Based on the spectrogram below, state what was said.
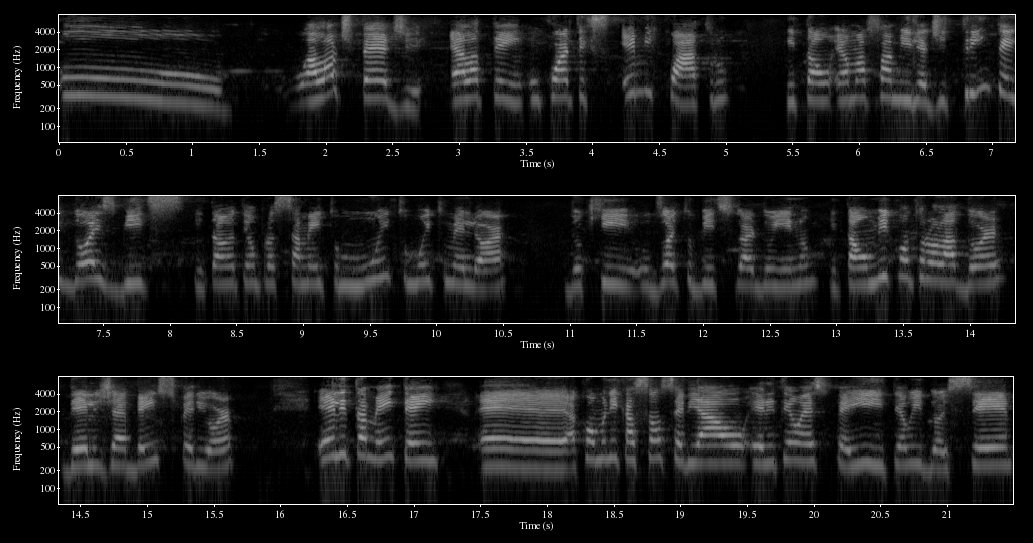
o, a Launchpad, ela tem um Cortex M4, então é uma família de 32 bits, então eu tenho um processamento muito, muito melhor do que os 18 bits do Arduino. Então, o microcontrolador dele já é bem superior. Ele também tem é, a comunicação serial, ele tem o SPI, tem o I2C.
